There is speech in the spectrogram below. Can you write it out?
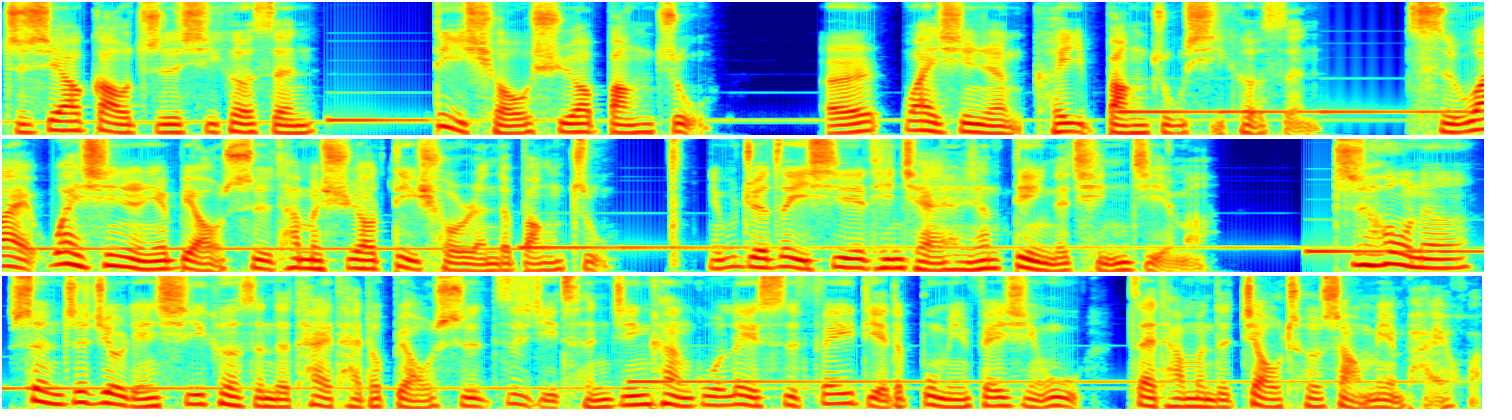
只是要告知希克森，地球需要帮助，而外星人可以帮助希克森。此外，外星人也表示他们需要地球人的帮助。你不觉得这一系列听起来很像电影的情节吗？之后呢，甚至就连希克森的太太都表示自己曾经看过类似飞碟的不明飞行物在他们的轿车上面徘徊。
